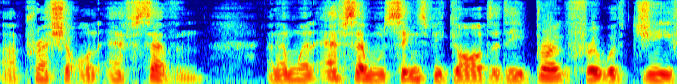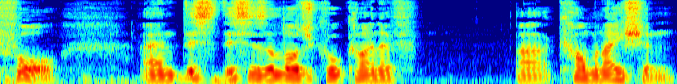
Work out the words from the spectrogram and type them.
uh, pressure on f7. And then when f7 seemed to be guarded, he broke through with g4 and this this is a logical kind of uh, culmination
